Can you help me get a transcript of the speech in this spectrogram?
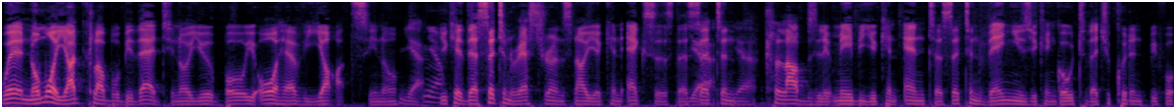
where no more yacht club will be that. You know, you bo- you all have yachts. You know, Yeah. Yeah. You can there's certain restaurants now you can access. There's Yeah, certain yeah. clubs li- maybe you can enter. Certain venues you can go to that you couldn't before.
